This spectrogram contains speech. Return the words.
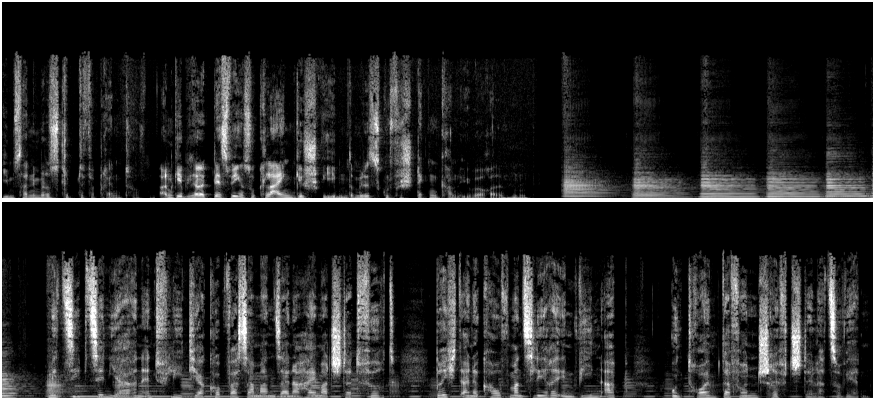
ihm seine Manuskripte verbrennt. Angeblich hat er deswegen so klein geschrieben, damit er es gut verstecken kann überall. Hm. Mit 17 Jahren entflieht Jakob Wassermann seiner Heimatstadt Fürth, bricht eine Kaufmannslehre in Wien ab und träumt davon, Schriftsteller zu werden.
